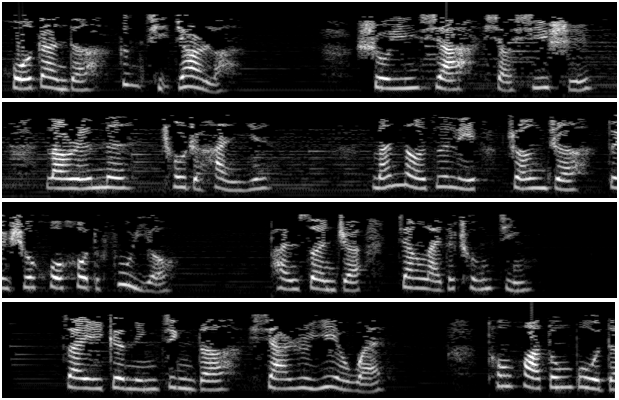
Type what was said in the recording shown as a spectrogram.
活干得更起劲儿了。树荫下小溪时，老人们抽着旱烟，满脑子里装着对收获后的富有，盘算着将来的憧憬。在一个宁静的夏日夜晚，通化东部的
